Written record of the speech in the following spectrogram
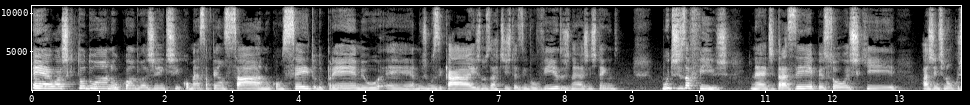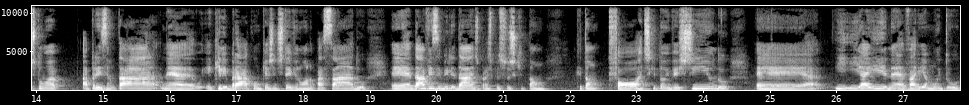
É, eu acho que todo ano, quando a gente começa a pensar no conceito do prêmio, é, nos musicais, nos artistas envolvidos, né, a gente tem muitos desafios, né, de trazer pessoas que a gente não costuma apresentar, né, equilibrar com o que a gente teve no ano passado, é, dar visibilidade para as pessoas que estão que estão fortes, que estão investindo, é, e, e aí, né, varia muito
